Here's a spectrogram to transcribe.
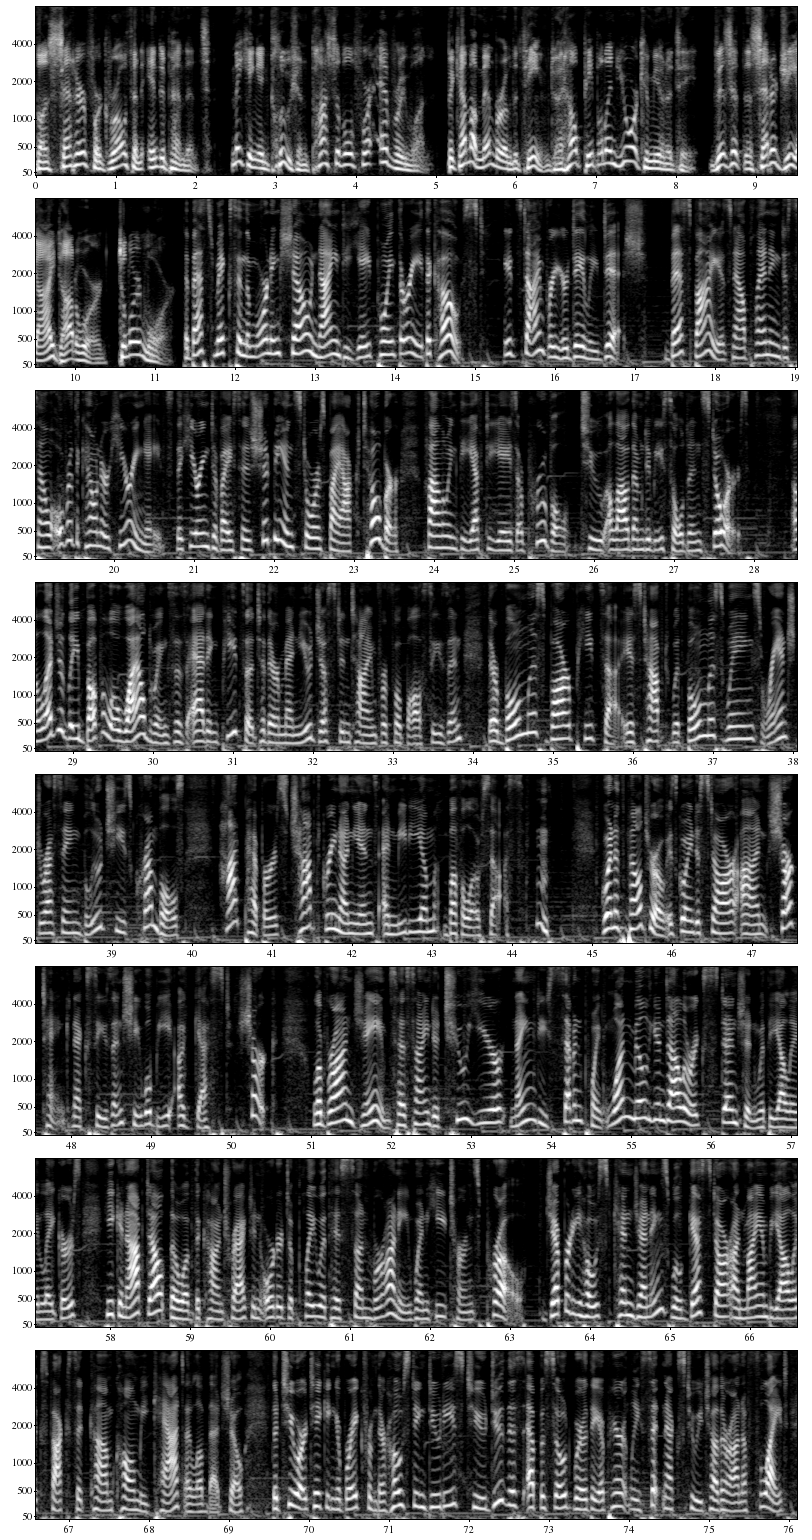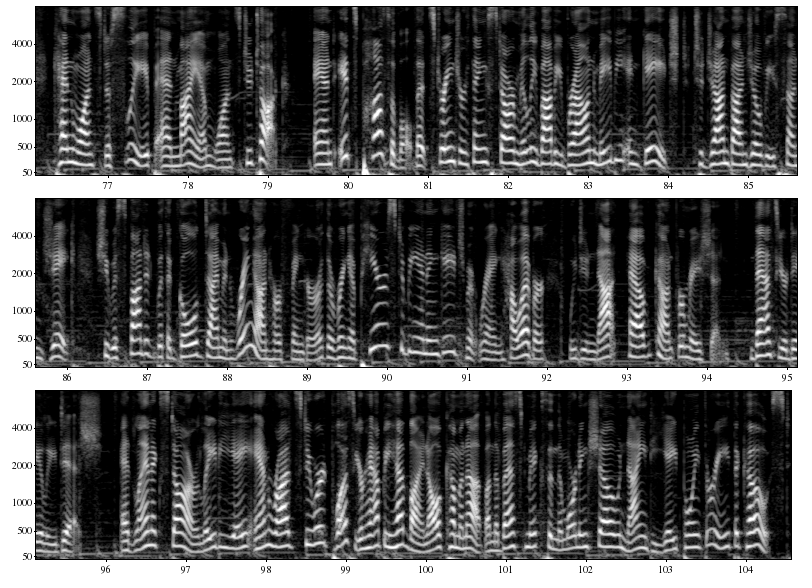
The Center for Growth and Independence, making inclusion possible for everyone. Become a member of the team to help people in your community. Visit thecentergi.org to learn more. The best mix in the morning show 98.3 The Coast. It's time for your daily dish. Best Buy is now planning to sell over the counter hearing aids. The hearing devices should be in stores by October, following the FDA's approval to allow them to be sold in stores. Allegedly, Buffalo Wild Wings is adding pizza to their menu just in time for football season. Their boneless bar pizza is topped with boneless wings, ranch dressing, blue cheese crumbles, hot peppers, chopped green onions, and medium buffalo sauce. Hmm. Gwyneth Paltrow is going to star on Shark Tank next season. She will be a guest shark. LeBron James has signed a two year, $97.1 million extension with the LA Lakers. He can opt out, though, of the contract in order to play with his son Bronny when he turns pro. Jeopardy host Ken Jennings will guest star on Mayim Bialik's Fox sitcom Call Me Kat. I love that show. The two are taking a break from their hosting duties to do this episode where they apparently sit next to each other on a flight. Ken wants to sleep and Mayim wants to talk. And it's possible that Stranger Things star Millie Bobby Brown may be engaged to Jon Bon Jovi's son Jake. She was spotted with a gold diamond ring on her finger. The ring appears to be an engagement ring. However, we do not have confirmation. That's your daily dish. Atlantic Starr, Lady A, and Rod Stewart, plus your happy headline all coming up on the best mix in the morning show 98.3 The Coast.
